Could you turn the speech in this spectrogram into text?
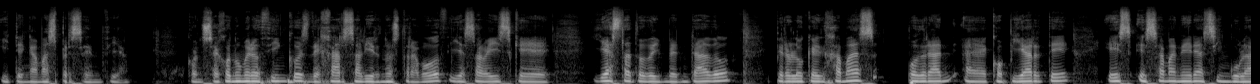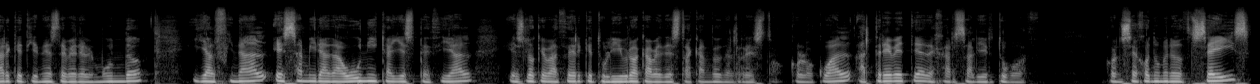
y tenga más presencia. Consejo número 5 es dejar salir nuestra voz. Ya sabéis que ya está todo inventado, pero lo que jamás podrán eh, copiarte es esa manera singular que tienes de ver el mundo y al final esa mirada única y especial es lo que va a hacer que tu libro acabe destacando del resto. Con lo cual, atrévete a dejar salir tu voz. Consejo número 6,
